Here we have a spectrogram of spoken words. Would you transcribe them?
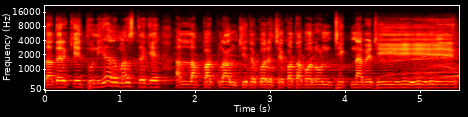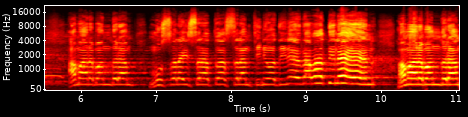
তাদেরকে দুনিয়ার মাঝ থেকে আল্লাহ পাক লাঞ্ছিত করেছে। কথা বলুন ঠিক না বেটি আমার বন্ধুরাম মুসালাই সালাতাম তিনিও দিনের দাওয়াত দিলেন। আমার বন্ধুরাম,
